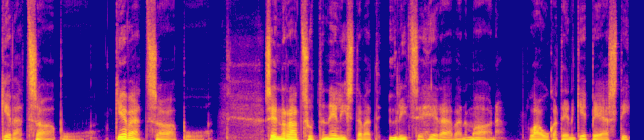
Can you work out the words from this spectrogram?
Kevät saapuu, kevät saapuu. Sen ratsut nelistävät ylitse heräävän maan, laukaten kepeästi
